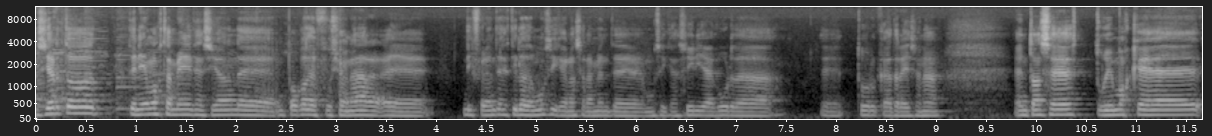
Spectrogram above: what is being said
Concierto teníamos también intención de un poco de fusionar eh, diferentes estilos de música, no solamente música siria, kurda, eh, turca, tradicional. Entonces tuvimos que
